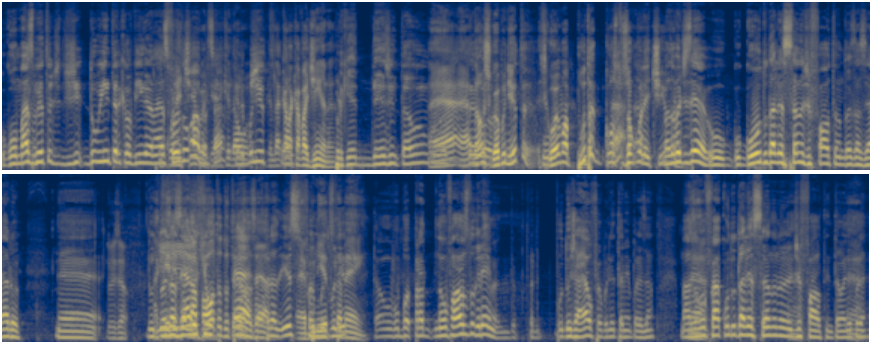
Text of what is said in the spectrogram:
o gol mais bonito de- de- do Inter que eu vi em Grenais foi o do Robertson. aquele é, que dá, aquele um- bonito. ele dá aquela é. cavadinha, né? Porque desde então... É, é, eu- não, esse gol é bonito. Esse gol é uma puta construção É, é. coletiva. Mas eu vou dizer, o, o gol do D'Alessandro de falta no 2x0, é, Dois a- do Aquele 2x0 da que o- volta do 3 a 0. É, tra- isso É foi bonito muito bonito também. Então, pra não falar os do Grêmio. O do Jael foi bonito também, por exemplo. Mas É. eu vou ficar com o do D'Alessandro no- de falta. Então, ele pra-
